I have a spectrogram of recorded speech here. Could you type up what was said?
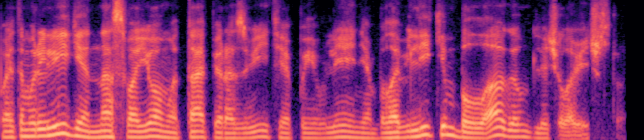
Поэтому религия на своем этапе развития, появления была великим благом для человечества.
